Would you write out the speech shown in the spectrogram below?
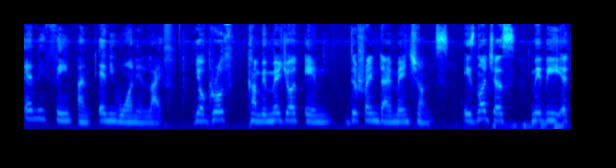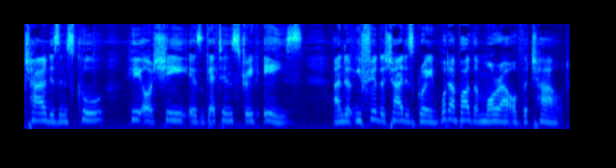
anything and anyone in life. Your growth can be measured in different dimensions. It's not just maybe a child is in school, he or she is getting straight A's, and you feel the child is growing. What about the moral of the child?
